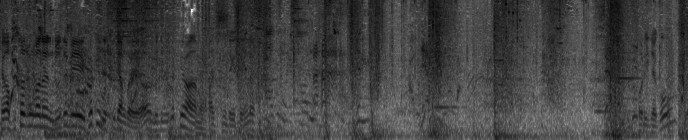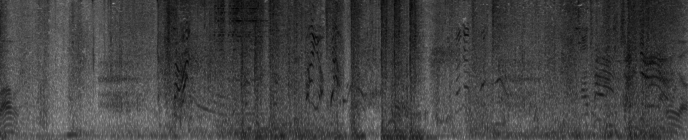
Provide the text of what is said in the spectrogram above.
제가 붙어준 거는 루드빅 회피 못 쓰게 한 거예요. 루드빅 회피만 하시면 되기 때문에. 거리 재고, 와우. 오야.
